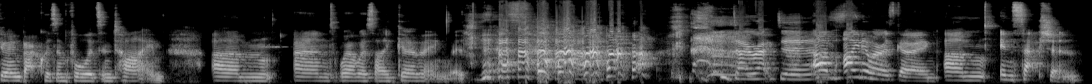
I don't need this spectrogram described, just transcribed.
going backwards and forwards in time. Um, and where was I going with this? Directed. um, I know where I was going. Um, Inception.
